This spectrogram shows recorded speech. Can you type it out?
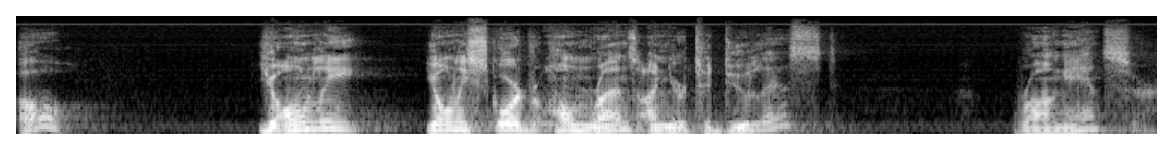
Oh, you only, you only scored home runs on your to do list? Wrong answer.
